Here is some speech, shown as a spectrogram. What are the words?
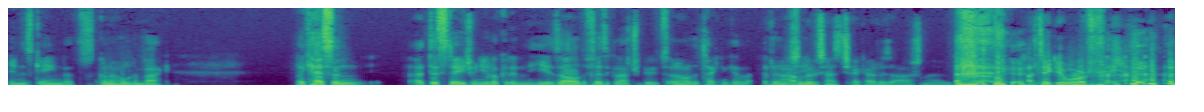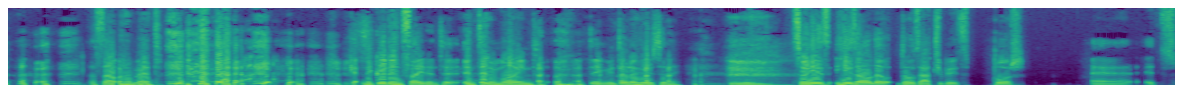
in his game that's going to hold him back. Like Hessen, at this stage, when you look at him, he has all the physical attributes and all the technical I haven't ability. got a chance to check out his arse now. I'll take your word for it. That's not what I meant. Getting a good insight into into the mind of Damien Donahue today. So he's he's all tho- those attributes, but uh, it's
